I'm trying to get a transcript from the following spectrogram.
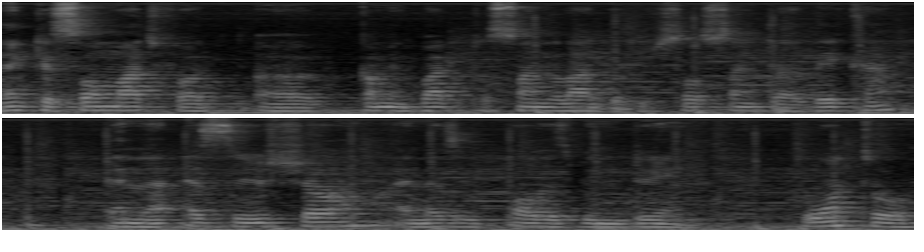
Thank you so much for uh, coming back to Sunland Resource Center Dhika. And uh, as usual, and as we've always been doing, we want to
